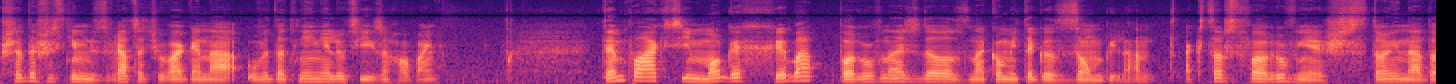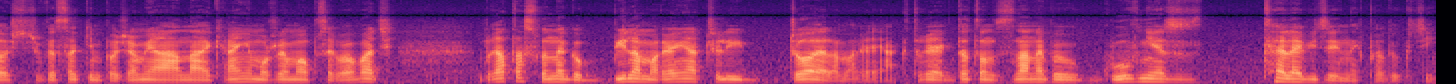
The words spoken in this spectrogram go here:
przede wszystkim zwracać uwagę na uwydatnienie ludzkich zachowań. Tempo akcji mogę chyba porównać do znakomitego Zombieland. Aktorstwo również stoi na dość wysokim poziomie, a na ekranie możemy obserwować brata słynnego Billa Murraya, czyli Joela Murraya, który jak dotąd znany był głównie z telewizyjnych produkcji.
